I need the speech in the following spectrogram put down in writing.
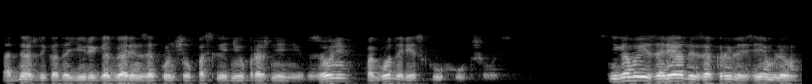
Однажды, когда Юрий Гагарин закончил последнее упражнение в зоне, погода резко ухудшилась. Снеговые заряды закрыли землю,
